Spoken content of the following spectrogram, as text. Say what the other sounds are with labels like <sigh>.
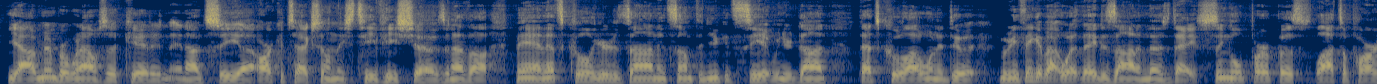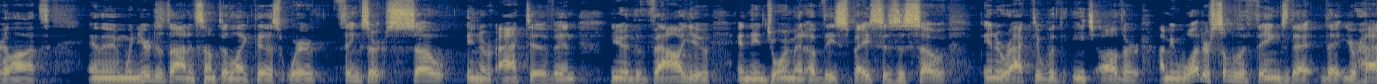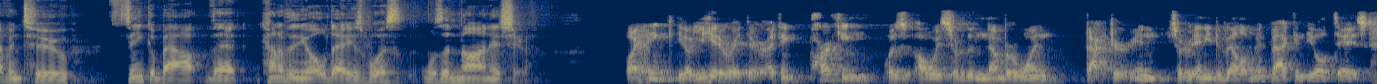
Yeah, I remember when I was a kid and, and I'd see uh, architects on these TV <laughs> shows, and I thought, man, that's cool. You're designing something, you could see it when you're done. That's cool. I want to do it. But when you think about what they designed in those days, single purpose, lots of parking lots. And then when you're designing something like this, where things are so interactive and you know the value and the enjoyment of these spaces is so interactive with each other. I mean, what are some of the things that that you're having to think about that kind of in the old days was was a non-issue? Well, I think you know you hit it right there. I think parking was always sort of the number one factor in sort of any development back in the old days.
